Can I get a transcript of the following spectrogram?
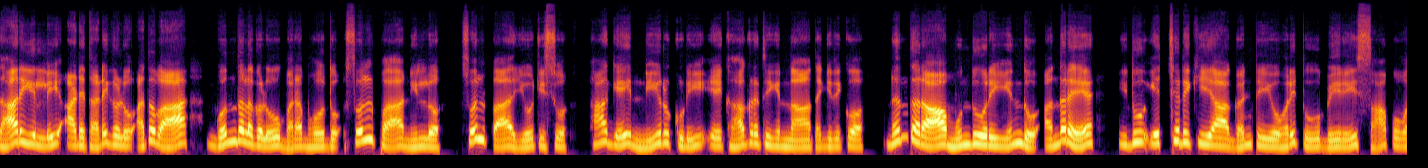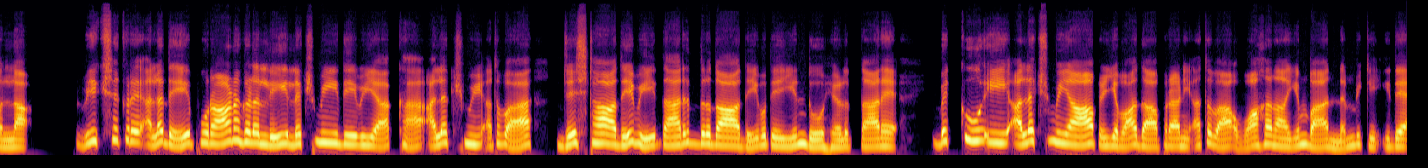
ದಾರಿಯಲ್ಲಿ ಅಡೆತಡೆಗಳು ಅಥವಾ ಗೊಂದಲಗಳು ಬರಬಹುದು. ಸ್ವಲ್ಪ ನಿಲ್ಲು, ಸ್ವಲ್ಪ ಯೋಚಿಸು. ಹಾಗೆ ನೀರು ಕುಡಿ, ಏಕಾಗ್ರತೆಯನ್ನ ತೆಗೆದುಕೋ. ನಂತರ ಮುಂದುವರಿ ಎಂದು ಅಂದರೆ ಇದು ಎಚ್ಚರಿಕೆಯ ಗಂಟೆಯು ಹೊರತು ಬೇರೆ ಶಾಪವಲ್ಲ ವೀಕ್ಷಕರೇ ಅಲ್ಲದೆ ಪುರಾಣಗಳಲ್ಲಿ ಲಕ್ಷ್ಮೀ ದೇವಿಯ ಅಕ್ಕ ಅಲಕ್ಷ್ಮಿ ಅಥವಾ ಜ್ಯೇಷ್ಠಾದೇವಿ ದಾರಿದ್ರ್ಯದ ದೇವತೆ ಎಂದು ಹೇಳುತ್ತಾರೆ. ಬೆಕ್ಕು ಈ ಅಲಕ್ಷ್ಮಿಯ ಪ್ರಿಯವಾದ ಪ್ರಾಣಿ ಅಥವಾ ವಾಹನ ಎಂಬ ನಂಬಿಕೆ ಇದೆ.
